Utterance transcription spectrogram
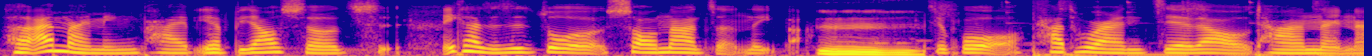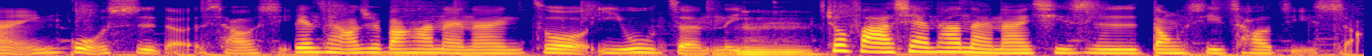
很爱买名牌，也比较奢侈。一开始是做收纳整理吧，嗯，嗯结果她突然接到她奶奶过世的消息，变成要去帮她奶奶做遗物整理。就发现她奶奶其实东西超级少，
